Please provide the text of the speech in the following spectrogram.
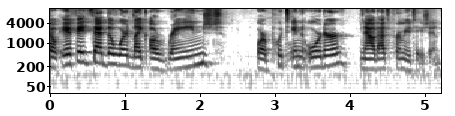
So if it said the word like arranged or put in order, now that's permutation.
